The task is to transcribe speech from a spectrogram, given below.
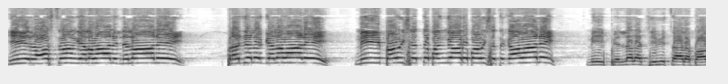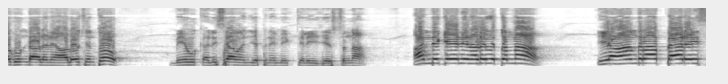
ఈ రాష్ట్రం గెలవాలి నిలవాలి. ప్రజలు గెలవాలి. మీ భవిష్యత్తు బంగారు భవిష్యత్తు కావాలి. మీ పిల్లల జీవితాలు బాగుండాలనే ఆలోచనతో మేము కలిశామని చెప్పి నేను మీకు తెలియజేస్తున్నా. అందుకే నేను అడుగుతున్నా ఈ ఆంధ్ర ప్యారిస్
